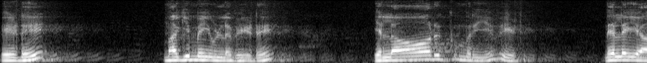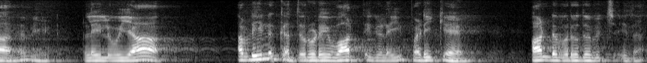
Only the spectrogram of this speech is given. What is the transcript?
வீடு மகிமை உள்ள வீடு எல்லாருக்கும் உரிய வீடு நிலையான வீடு. அலையிலூயா. அப்படின்னு கத்தருடைய வார்த்தைகளை படிக்க ஆண்டவர் உதவி செய்தார்.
